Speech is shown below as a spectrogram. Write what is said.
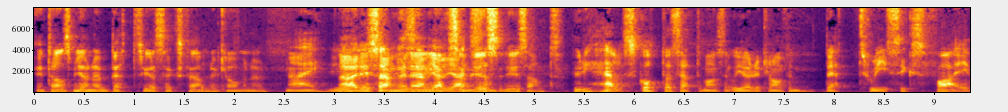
Är inte han som gör den här Bet 365-reklamen nu? Nej, det är, Nej, det är Samuel, L. Jackson. Jackson. Just det, det är sant. Hur i helskotta sätter man sig och gör reklam för Bet365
